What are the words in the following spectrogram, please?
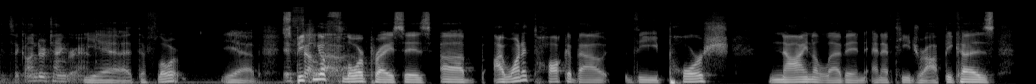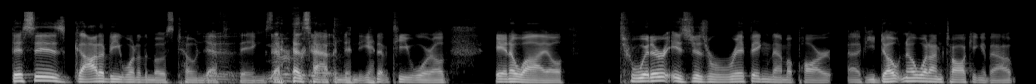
It's like under ten grand. Yeah, the floor. Yeah. It Speaking of out. floor prices, uh, I want to talk about the Porsche 911 NFT drop because this is got to be one of the most tone deaf Yeah, things that has forget it. happened in the NFT world in a while. Twitter is just ripping them apart. Uh, if you don't know what I'm talking about,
